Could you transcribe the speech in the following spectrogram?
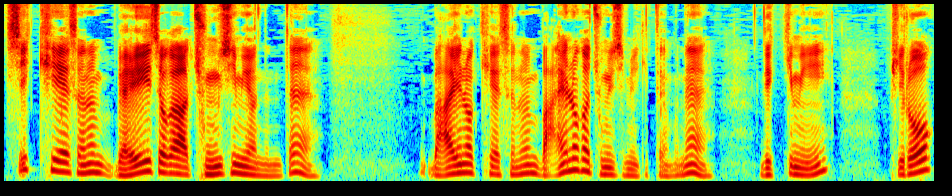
C키에서는 메이저가 중심이었는데 마이너 키에서는 마이너가 중심이기 때문에 느낌이 비록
